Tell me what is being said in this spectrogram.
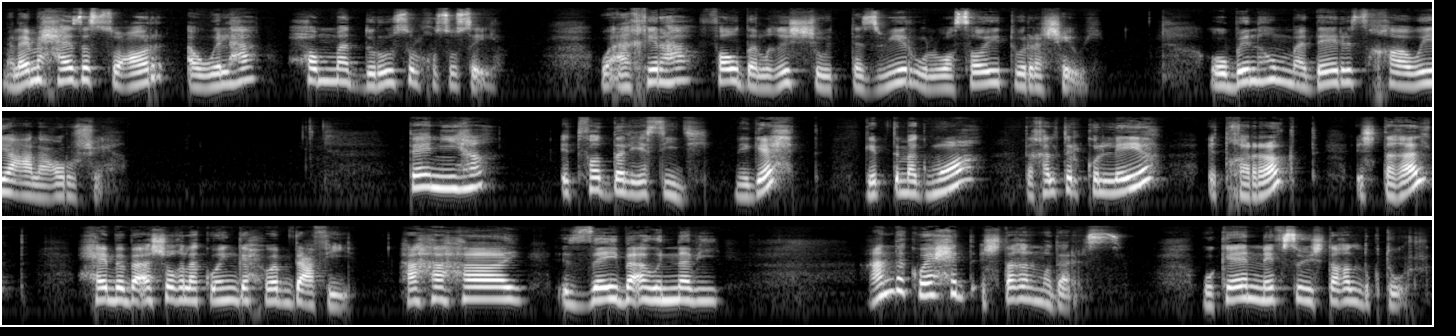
ملامح هذا السعار أولها حمى الدروس الخصوصية وآخرها فوضى الغش والتزوير والوسايط والرشاوي وبينهم مدارس خاوية على عروشها. تانيها اتفضل يا سيدي نجحت جبت مجموع دخلت الكلية اتخرجت اشتغلت حابب بقى شغلك وانجح وابدع فيه. ها ها هاي إزاي بقى والنبي؟ عندك واحد اشتغل مدرس وكان نفسه يشتغل دكتور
